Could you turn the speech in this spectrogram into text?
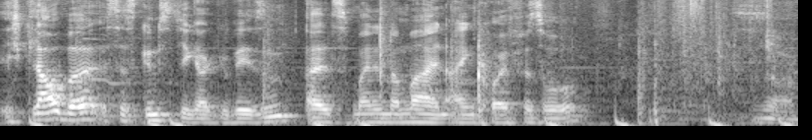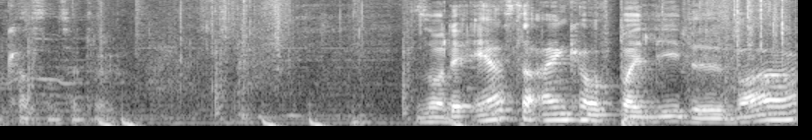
Ich glaube, es ist günstiger gewesen als meine normalen Einkäufe so. So, Kassenzettel. So, der erste Einkauf bei Lidl war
